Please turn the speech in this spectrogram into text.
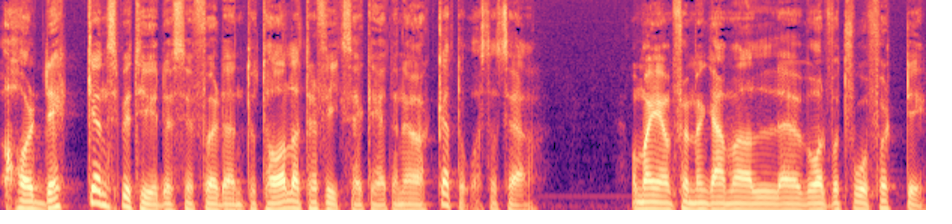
har däckens betydelse för den totala trafiksäkerheten ökat då, så att säga? Om man jämför med en gammal eh, Volvo 240.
